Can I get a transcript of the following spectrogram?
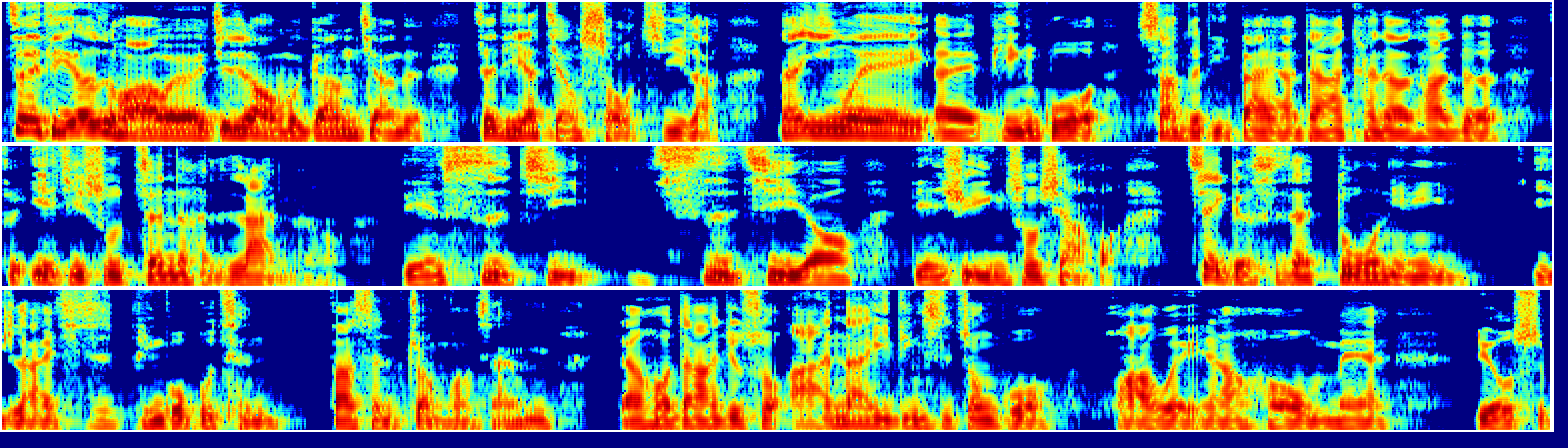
这一题又是华为。”就像我们刚刚讲的，这题要讲手机啦。那因为诶，苹果上个礼拜啊，大家看到它的这个业绩数真的很烂哦，连四季四季哦连续营收下滑，这个是在多年以以来其实苹果不曾发生状况下面。然后大家就说啊，那一定是中国。华为，然后 Mate 60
